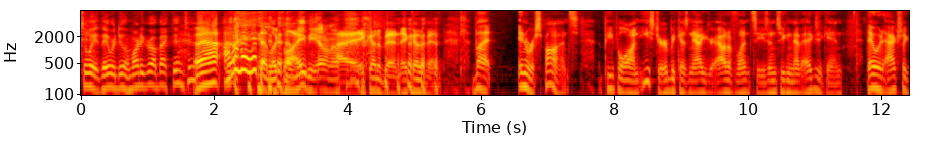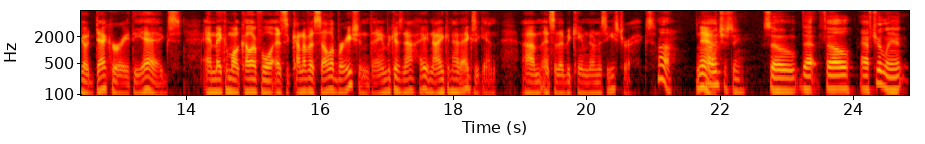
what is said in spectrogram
So wait, they were doing Mardi Gras back then too. Uh, I don't know what that looked like. Maybe I don't know. Uh, it could have been. It could have been. But in response, people on Easter, because now you're out of Lent season, so you can have eggs again, they would actually go decorate the eggs and make them all colorful as kind of a celebration thing because now, hey, now you can have eggs again. Um, and so they became known as Easter eggs. huh. Yeah. Oh, interesting. So that fell after Lent.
